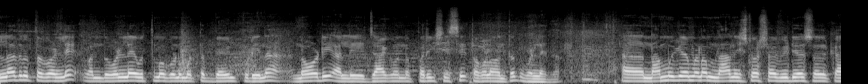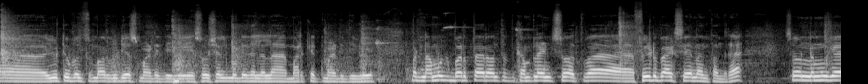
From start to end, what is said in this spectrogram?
ಎಲ್ಲಾದರೂ ತಗೊಳ್ಳಿ, ಒಂದು ಒಳ್ಳೆ ಉತ್ತಮ ಗುಣಮಟ್ಟದ ಬೇವಿನ ಪುಡಿನ ನೋಡಿ, ಅಲ್ಲಿ ಜಾಗವನ್ನು ಪರೀಕ್ಷಿಸಿ ತೊಗೊಳ್ಳೋವಂಥದ್ದು ಒಳ್ಳೆಯದು ನಮಗೆ ಮೇಡಮ್, ನಾನು ಇಷ್ಟು ವರ್ಷ ವೀಡಿಯೋಸ್ ಕಾ ಯೂಟ್ಯೂಬಲ್ಲಿ ಸುಮಾರು ವೀಡಿಯೋಸ್ ಮಾಡಿದ್ದೀವಿ ಸೋಷಿಯಲ್ ಮೀಡ್ಯಾದಲ್ಲೆಲ್ಲ ಮಾರ್ಕೆಟ್ ಮಾಡಿದ್ದೀವಿ ಬಟ್ ನಮಗೆ ಬರ್ತಾ ಇರೋವಂಥದ್ದು ಕಂಪ್ಲೇಂಟ್ಸು ಅಥವಾ ಫೀಡ್ಬ್ಯಾಕ್ಸ್ ಏನಂತಂದರೆ ಸೊ ನಮಗೆ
